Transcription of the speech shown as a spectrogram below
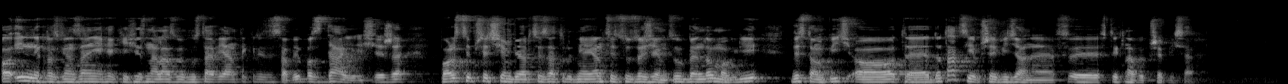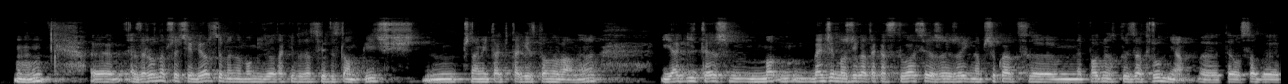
o innych rozwiązaniach, jakie się znalazły w ustawie antykryzysowej, bo zdaje się, że polscy przedsiębiorcy zatrudniający cudzoziemców będą mogli wystąpić o te dotacje przewidziane w, w tych nowych przepisach. Mhm. E, zarówno przedsiębiorcy będą mogli o takie dotacje wystąpić, przynajmniej tak, tak jest planowane, jak i też mo będzie możliwa taka sytuacja, że jeżeli na przykład podmiot, który zatrudnia e, te osoby,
